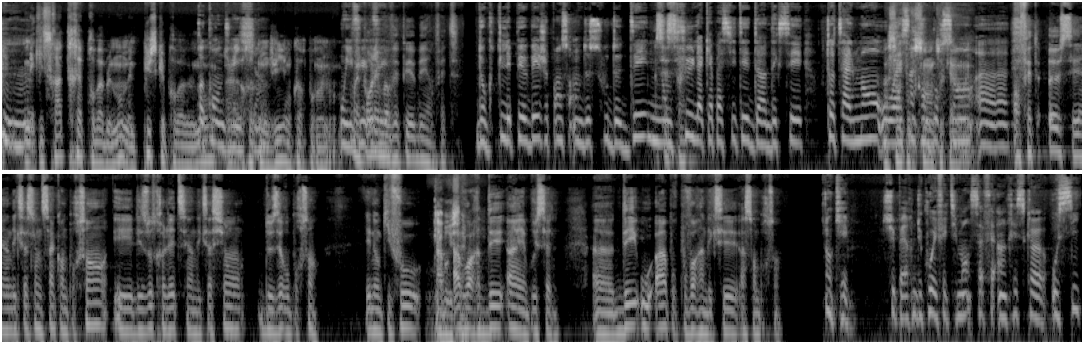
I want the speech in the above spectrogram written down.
mm -hmm. mais qui sera très probablement, même plus que probablement, reconduit, euh, reconduit encore pour un an. Oui, vu, pour les mauvais PEB en fait. Donc les PEB, je pense, en dessous de D n'ont plus la capacité d'indexer totalement ou à 50%. À 50% cas, ouais. euh... En fait, eux, c'est indexation de 50% et les autres lettres, c'est indexation de 0%. Et donc, il faut avoir D, 1 et à Bruxelles. Euh, D ou A pour pouvoir indexer à 100%. Ok, super. Du coup, effectivement, ça fait un risque aussi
